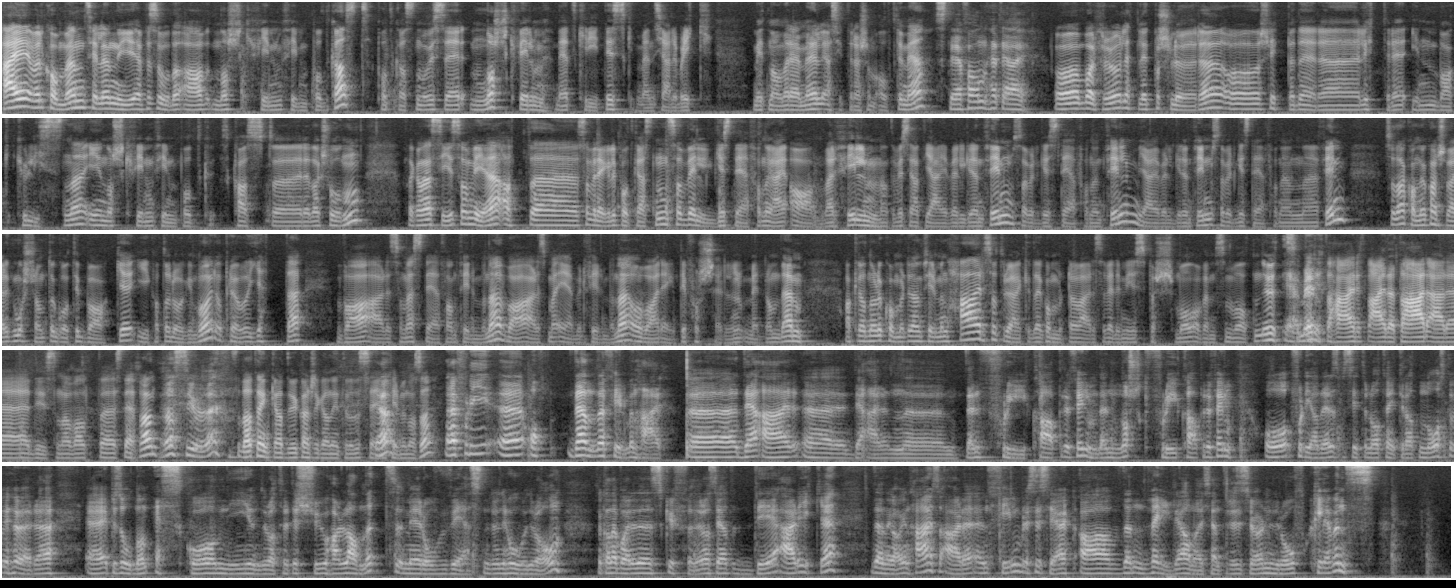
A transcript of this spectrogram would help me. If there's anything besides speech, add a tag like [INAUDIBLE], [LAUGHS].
Hei, velkommen til en ny episode av Norsk film filmpodkast. Podkasten hvor vi ser norsk film med et kritisk, men kjærlig blikk. Mitt navn er Emil, jeg sitter her som alltid med. Stefan heter jeg. Og bare for å lette litt på sløret og slippe dere lyttere inn bak kulissene i Norsk film filmpodkast-redaksjonen, så kan jeg si så mye at uh, som regel i podkasten så velger Stefan og jeg annenhver film. At det vil si at jeg velger en film, så velger Stefan en film. Jeg velger en film, så velger Stefan en uh, film. Så da kan det kanskje være litt morsomt å gå tilbake i katalogen vår og prøve å gjette hva er det som er Stefan-filmene, hva er det som er Emil-filmene, og hva er egentlig forskjellen mellom dem. Akkurat når det kommer til den filmen her, så tror jeg ikke det kommer til å være så veldig mye spørsmål om hvem som valgte den ut. Emil? Dette her, nei, dette her er det du som har valgt, uh, Stefan. Ja, sier du det? Så da tenker jeg at du kanskje kan introdusere Ja. filmen også. Nei, fordi uh, opp, denne filmen her, uh, det, er, eh, det er en, uh, en flykaprefilm. Det er en norsk flykaprefilm. Og for de av dere som sitter nå og tenker at nå skal vi høre eh, episoden om SK937 har landet, med Rov Wesenlund i hovedrollen, så kan jeg bare skuffe dere og si at det er det ikke. Denne gangen her så er det en film regissert av den veldig anerkjente regissøren Rolf Clemens.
